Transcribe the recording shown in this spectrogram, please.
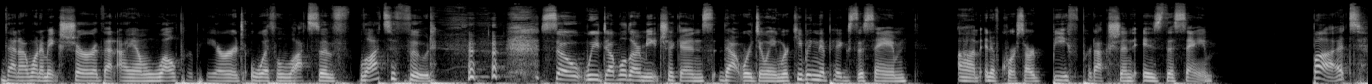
then I want to make sure that I am well prepared with lots of lots of food. so we doubled our meat chickens that we're doing. We're keeping the pigs the same, um, and of course our beef production is the same. But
